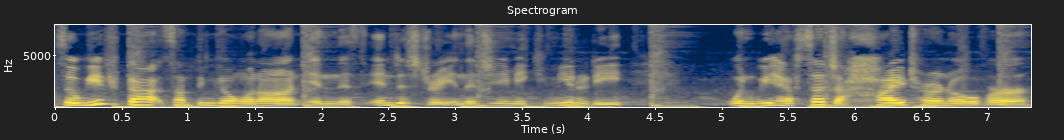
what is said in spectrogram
So we've got something going on in this industry, in the GME community, when we have such a high turnover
